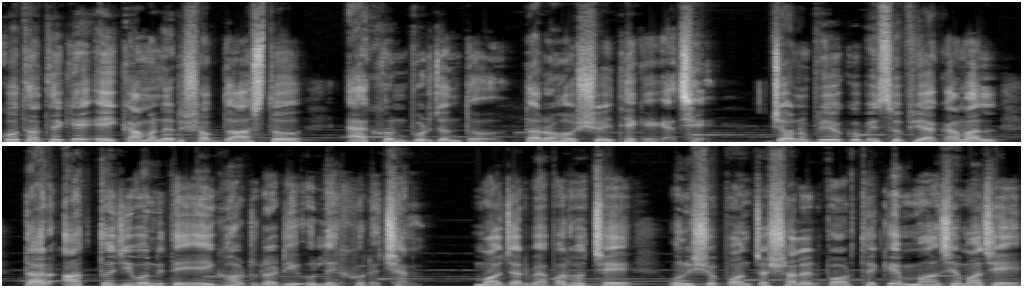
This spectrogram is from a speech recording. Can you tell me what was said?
কোথা থেকে এই কামানের শব্দ আসত, এখন পর্যন্ত তা রহস্যই থেকে গেছে। জনপ্রিয় কবি সুফিয়া কামাল তার আত্মজীবনীতে এই ঘটনাটি উল্লেখ করেছেন। মজার ব্যাপার হচ্ছে, উনিশশো পঞ্চাশ সালের পর থেকে মাঝে মাঝে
